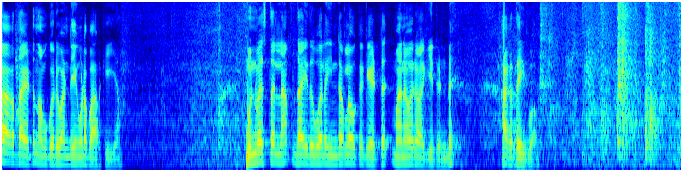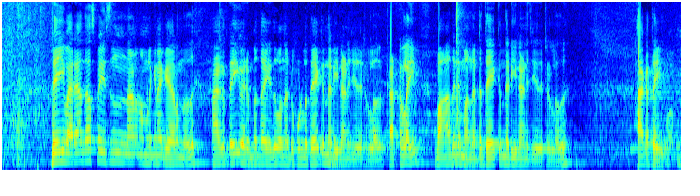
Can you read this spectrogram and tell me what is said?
ഭാഗത്തായിട്ട് നമുക്കൊരു വണ്ടിയും കൂടെ പാർക്ക് ചെയ്യാം. മുൻവശത്തെല്ലാം ഇതാ ഇതുപോലെ ഇന്റർലോക്കൊക്കെ ഇട്ട് മനോഹരമാക്കിയിട്ടുണ്ട്. അകത്തേക്ക് പോവാം. ഇതേ ഈ വരാന്ത സ്പേസിൽ നിന്നാണ് നമ്മളിങ്ങനെ കയറുന്നത് അകത്തേക്ക് വരുമ്പോൾ ദാ ഇത് വന്നിട്ട് ഫുള്ള് തേക്കും തടിയിലാണ് ചെയ്തിട്ടുള്ളത്. കട്ടളയും വാതിലും വന്നിട്ട് തേക്കും തടിയിലാണ് ചെയ്തിട്ടുള്ളത്. അകത്തേക്ക് പോവാം.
